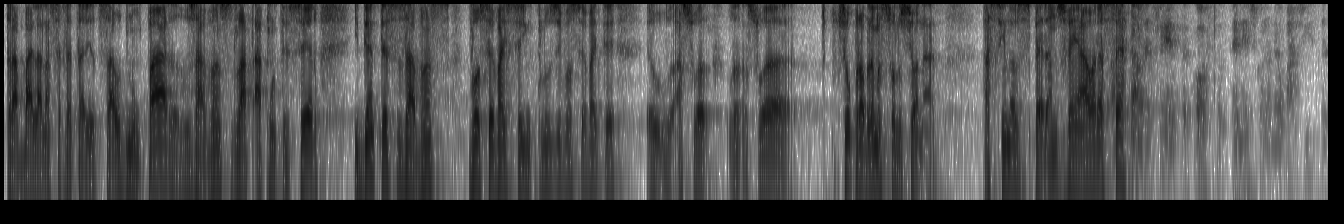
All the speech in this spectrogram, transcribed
trabalho lá na Secretaria de Saúde, não para, os avanços lá aconteceram, e dentro desses avanços você vai ser incluso e você vai ter a sua, a sua, o seu problema solucionado. Assim nós esperamos. Vem a hora certa. A hora certa, Costa. O Tenente Coronel Batista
